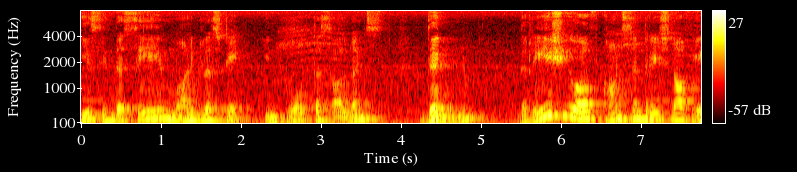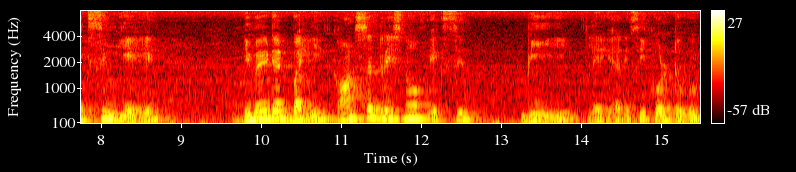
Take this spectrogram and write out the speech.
is in the same molecular state in both the solvents then the ratio of concentration of X in A divided by concentration of X in B layer is equal to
